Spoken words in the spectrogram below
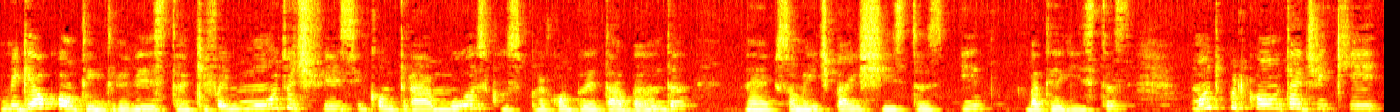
Miguel conta em entrevista que foi muito difícil encontrar músicos para completar a banda, né, principalmente baixistas e bateristas, muito por conta de que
